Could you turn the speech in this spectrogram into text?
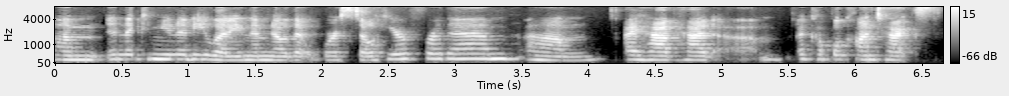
um, in the community, letting them know that we're still here for them. Um, I have had um, a couple contacts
